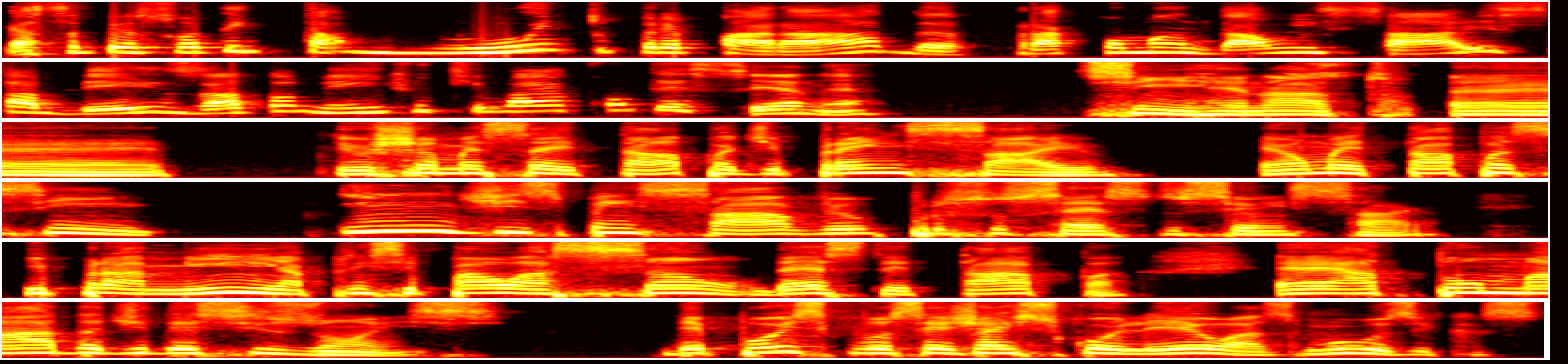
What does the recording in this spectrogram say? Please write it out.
essa pessoa tem que estar muito preparada para comandar o ensaio e saber exatamente o que vai acontecer, né? Sim, Renato. É, eu chamo essa etapa de pré-ensaio. É uma etapa, assim, indispensável para o sucesso do seu ensaio. E para mim, a principal ação desta etapa é a tomada de decisões. Depois que você já escolheu as músicas,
